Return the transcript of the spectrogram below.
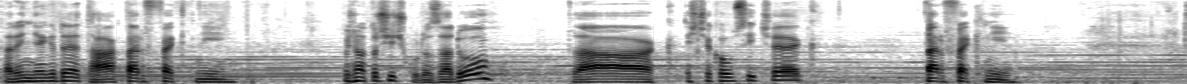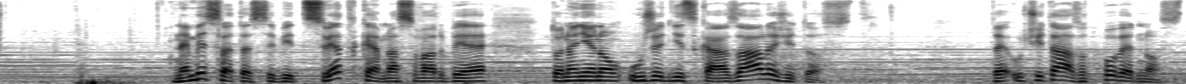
tady někde, tak, perfektní. Možná trošičku dozadu. Tak, ještě kousíček. Perfektní. Nemyslete si být svědkem na svatbě, to není jenom úřednická záležitost. To je určitá zodpovědnost.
